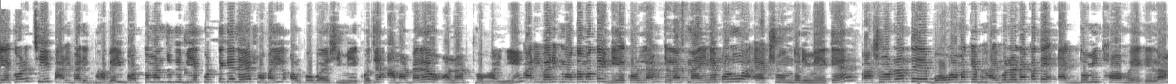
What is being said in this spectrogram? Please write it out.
বিয়ে করেছি পারিবারিক ভাবেই বর্তমান যুগে বিয়ে করতে গেলে সবাই অল্প বয়সী মেয়ে খোঁজে। আমার বেলায় অনার্থ হয়নি। পারিবারিক মতামতেই বিয়ে করলাম। ক্লাস নাইনে পড়ুয়া এক সুন্দরী মেয়েকে। বাসর রাতে বউ আমাকে ভাই বলে ডাকাতে একদমই থ হয়ে গেলাম।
